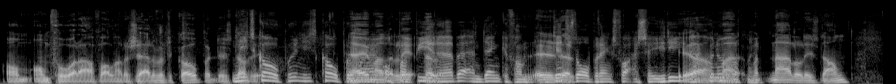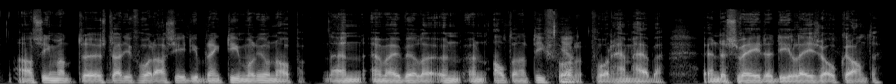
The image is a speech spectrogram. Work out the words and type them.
om, om vooraf al een reserve te kopen. Dus niet dat... kopen, niet kopen, nee, maar, op papier hebben... en denken van, uh, dit is de opbrengst voor Asaidi. Ja, maar, maar het nadeel is dan... als iemand, uh, stel je voor, Asaidi brengt 10 miljoen op... En, en wij willen een, een alternatief voor, voor hem hebben. En de Zweden die lezen ook kranten.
